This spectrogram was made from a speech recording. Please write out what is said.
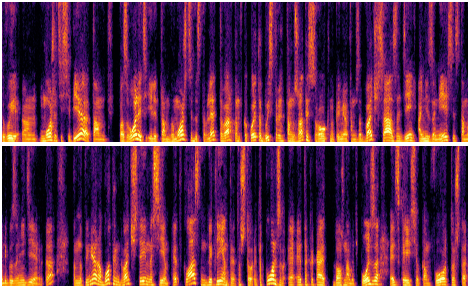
то вы э, можете себе там позволить или там вы можете доставлять товар там в какой-то быстрый там сжатый срок, например, там за два часа, за день, а не за месяц там, либо за неделю, да, там, например, работаем 24 на 7. Это классно для клиента, это что? Это польза, э, это какая должна быть польза, это, скорее всего, комфорт, то, что,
